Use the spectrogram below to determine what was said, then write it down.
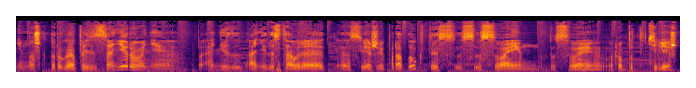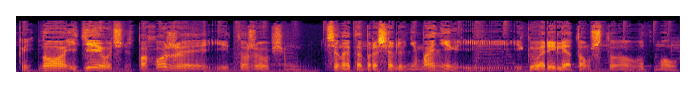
немножко другое позиционирование. Они, они доставляют э, свежие продукты с, с своим, своей робототележкой. Но идея очень похожая, и тоже, в общем, все на это обращали внимание и, и говорили о том, что вот, мол,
